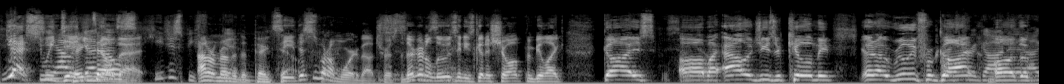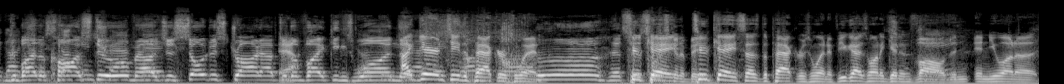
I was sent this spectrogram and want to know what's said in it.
Yes, See we did. You does? know that. He just be. I don't remember the forgetting. pigtails. See, this is what I'm worried about, Tristan. They're going to lose, and he's going to show up and be like, "Guys, uh, my allergies are killing me, and I really forgot, forgot uh, the, I to buy the costume. and I was just so distraught after Yeah. the Vikings Stuck won. I guarantee the Blah, blah, Packers win. Uh, that's, that's what it's going to 2K, be. 2K says the Packers win. If you guys want to get involved 2K? and, and you want to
